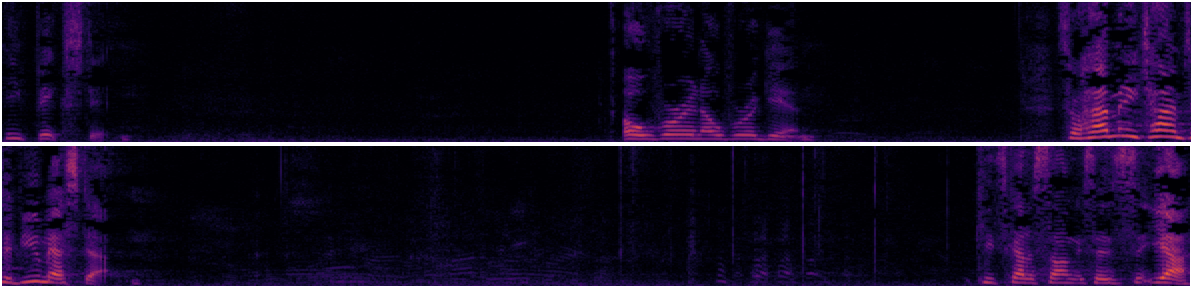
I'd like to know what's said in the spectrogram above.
He fixed it. Over and over again. So, how many times have you messed up? Keith's got a song that says, yeah.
